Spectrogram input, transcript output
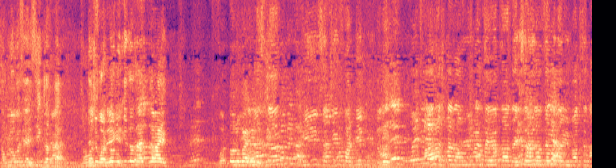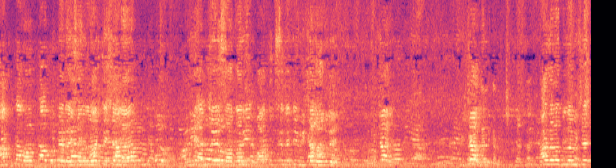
सब लोगों से ऐसे ही करता है नमस्कार, त्याची वर्तणुकीचं साहेब जरा एक. वर्तणूक आहे ना त्याची. मी सचिन पाटील. महाराष्ट्र गव्हर्नमेंट सेवेचा दहिसर विधानसभेचा विभाग सचिव. इथे दहिसर रेल्वे स्टेशनला आहे. आणि आमचे सहकारी वाहतूक सेनेचे विशाल होगले. विशाल. विशाल. काय झालं तुझा विषय?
